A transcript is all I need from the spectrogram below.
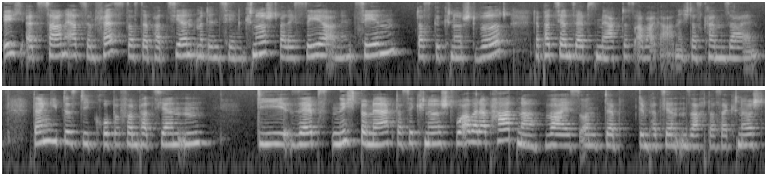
ich als Zahnärztin fest, dass der Patient mit den Zähnen knirscht, weil ich sehe an den Zähnen, dass geknirscht wird. Der Patient selbst merkt es aber gar nicht. Das kann sein. Dann gibt es die Gruppe von Patienten, die selbst nicht bemerkt, dass sie knirscht, wo aber der Partner weiß und der, dem Patienten sagt, dass er knirscht,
